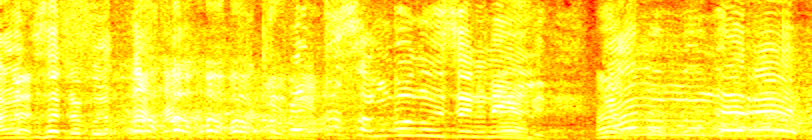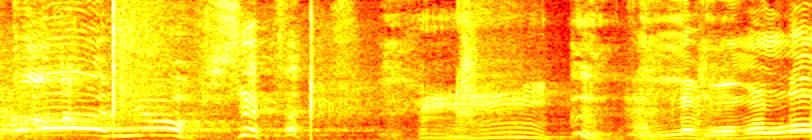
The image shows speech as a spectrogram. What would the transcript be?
അങ്ങനത്തെ സെറ്റപ്പ് എന്താ സംഭവം എന്ന് വെച്ചിട്ടുണ്ടെങ്കിൽ ഞാനൊന്ന് നേരെ. നല്ല കോമള്ളോ.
